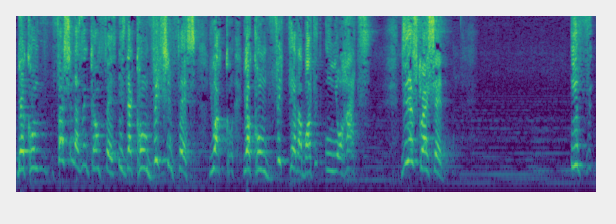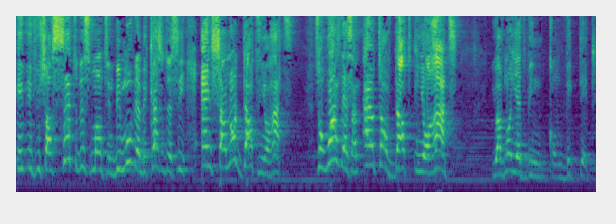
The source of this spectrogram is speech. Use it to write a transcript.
the confession doesn't come first, it's the conviction first. You are, you are convicted about it in your heart. Jesus Christ said, if, if, if you shall say to this mountain, be moved and be cast into the sea, and shall not doubt in your heart. So once there's an iota of doubt in your heart, you have not yet been convicted.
